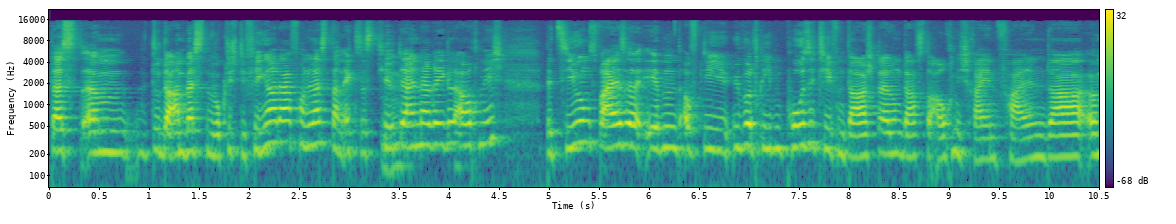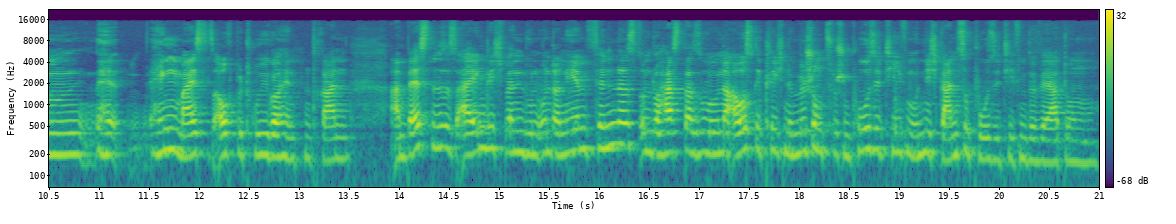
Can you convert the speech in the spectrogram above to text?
dass ähm, du da am besten wirklich die Finger davon lässt, dann existiert mhm. der in der Regel auch nicht. Beziehungsweise eben auf die übertrieben positiven Darstellungen darfst du auch nicht reinfallen. Da ähm, hängen meistens auch Betrüger hinten dran. Am besten ist es eigentlich, wenn du ein Unternehmen findest und du hast da so eine ausgeglichene Mischung zwischen positiven und nicht ganz so positiven Bewertungen.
